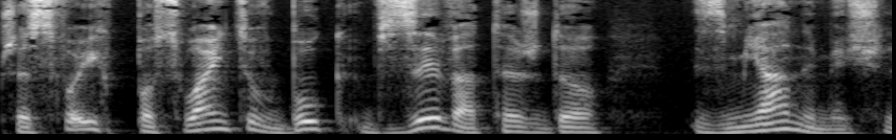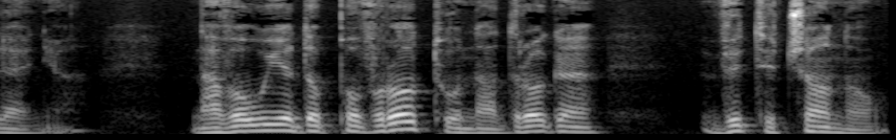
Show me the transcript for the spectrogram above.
Przez swoich posłańców Bóg wzywa też do zmiany myślenia, nawołuje do powrotu na drogę wytyczoną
